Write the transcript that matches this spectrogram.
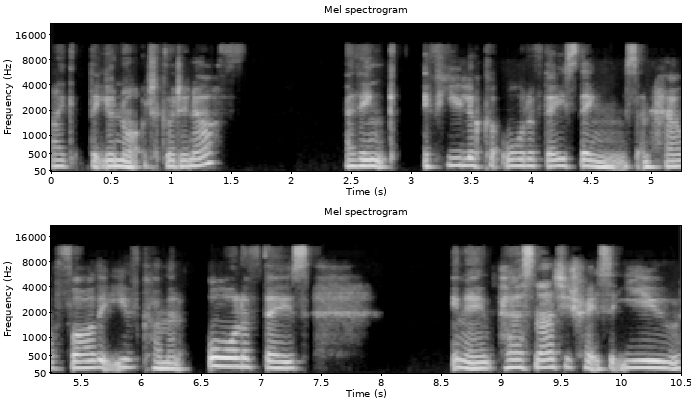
like that you're not good enough. I think if you look at all of those things and how far that you've come and all of those, you know, personality traits that you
